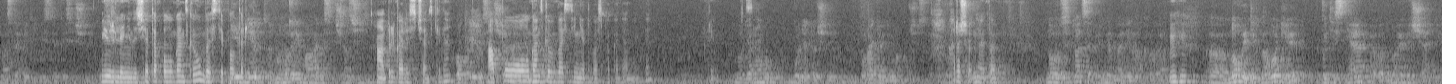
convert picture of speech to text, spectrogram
на 150 тысячный. Юрий Леонидович, это по Луганской области полторы? Нет, нет, мы говорим о Лисичанске. А, только Лисичанске, да? А по. Луганской области нет у вас пока данных, да? При- Ну, я могу более точно, по радио не могу сейчас. сказать. Хорошо, ну это- Но ситуация примерно одинаковая. Э, Новые технологии вытесняют проводное вещание.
